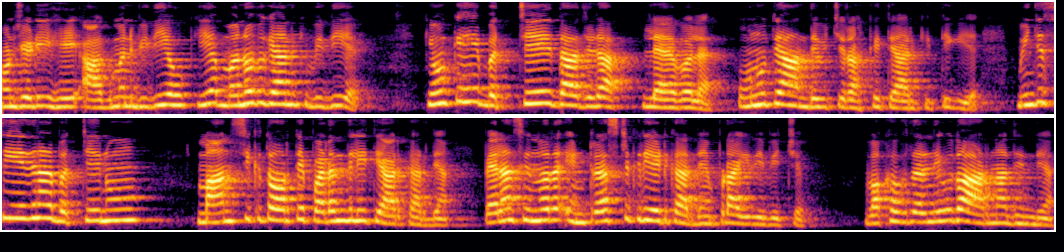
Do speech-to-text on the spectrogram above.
ਹੁਣ ਜਿਹੜੀ ਇਹ ਆਗਮਨ ਵਿਧੀ ਹੈ, ਉਹ ਕੀ ਹੈ? ਮਨੋਵਿਗਿਆਨਕ ਵਿਧੀ ਹੈ। ਕਿਉਂਕਿ ਇਹ ਬੱਚੇ ਦਾ ਜਿਹੜਾ ਲੈਵਲ ਹੈ, ਉਹਨੂੰ ਧਿਆਨ ਦੇ ਵਿੱਚ ਰੱਖ ਕੇ ਤਿਆਰ ਕੀਤੀ ਗਈ ਹੈ। ਮੀਨਸ ਅਸੀਂ ਇਹਦੇ ਨਾਲ ਬੱਚੇ ਨੂੰ ਮਾਨਸਿਕ ਤੌਰ ਤੇ ਪੜ੍ਹਨ ਦੇ ਲਈ ਤਿਆਰ ਕਰਦੇ ਹਾਂ। ਪਹਿਲਾਂ ਅਸੀਂ ਉਹਨਾਂ ਦਾ ਇੰਟਰਸਟ ਕ੍ਰੀਏਟ ਕਰਦੇ ਹਾਂ ਪੜ੍ਹਾਈ ਦੇ ਵਿੱਚ। ਵੱਖ-ਵੱਖ ਤਰ੍ਹਾਂ ਦੀ ਉਦਾਹਰਨਾਂ ਦਿੰਦੇ ਆ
